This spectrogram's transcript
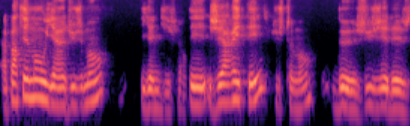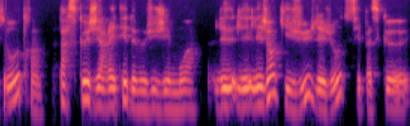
À partir du moment où il y a un jugement, il y a une différence. Et j'ai arrêté justement de juger les autres parce que j'ai arrêté de me juger moi. Les, gens qui jugent les autres, c'est parce qu'ils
